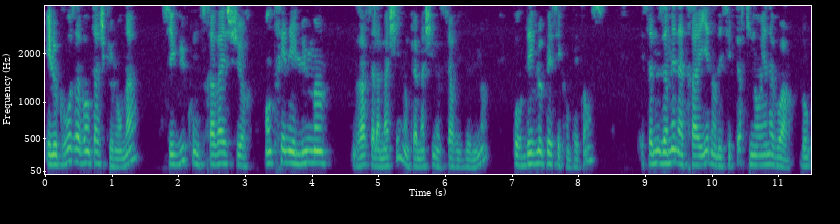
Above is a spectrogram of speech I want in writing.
Et le gros avantage que l'on a, c'est vu qu'on travaille sur entraîner l'humain grâce à la machine, donc la machine au service de l'humain, pour développer ses compétences, et ça nous amène à travailler dans des secteurs qui n'ont rien à voir. Donc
